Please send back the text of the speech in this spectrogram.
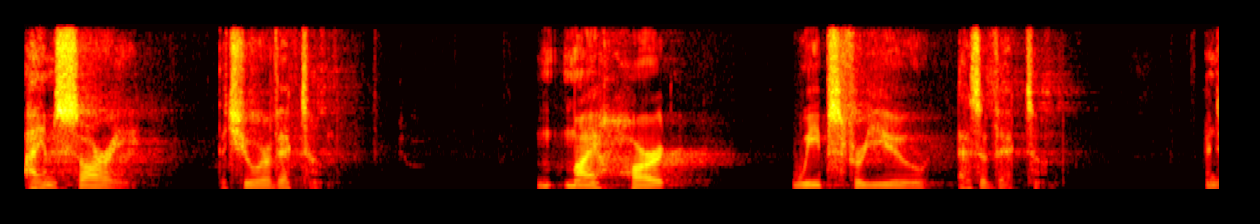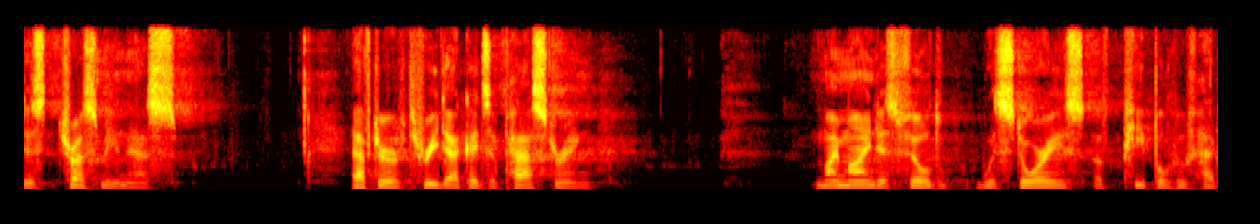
I am sorry that you are a victim. My heart weeps for you as a victim. And just trust me in this. After three decades of pastoring, my mind is filled with stories of people who've had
